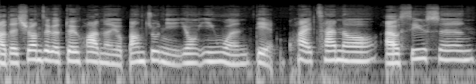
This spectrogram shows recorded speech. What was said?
好的，希望这个对话呢有帮助你用英文点快餐哦。I'll see you soon.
